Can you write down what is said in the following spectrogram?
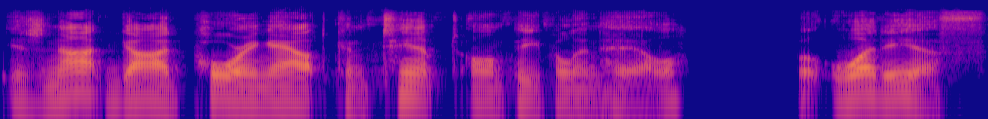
is not God pouring out contempt on people in hell, but what if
